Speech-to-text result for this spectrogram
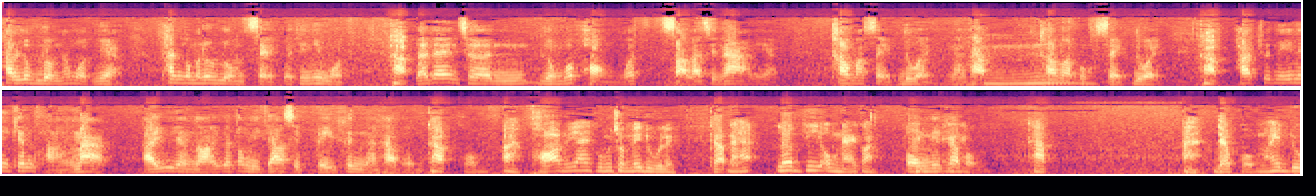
ท่านรวบรวมทั้งหมดเนี่ยท่านก็มารวบรวมเสกไว้ที่นี่หมดครับและได้เชิญหลวงพ่อผ่องวัดสารสินาเนี่ย เข้ามาเสกด้วยนะครับ อืม เข้ามาปลุกเสกด้วย ครับ พระชุดนี้นี่เข้มขลังมาก อายุอย่างน้อยก็ต้องมี 90 ปีขึ้นนะครับผม ครับผมอะขออนุญาตให้คุณผู้ชมได้ดูเลยครับนะฮะเริ่มที่องค์ไหนก่อนองค์นี้ครับผม ครับอะเดี๋ยวผมให้ดู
